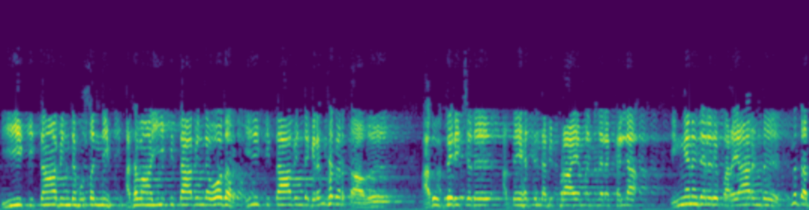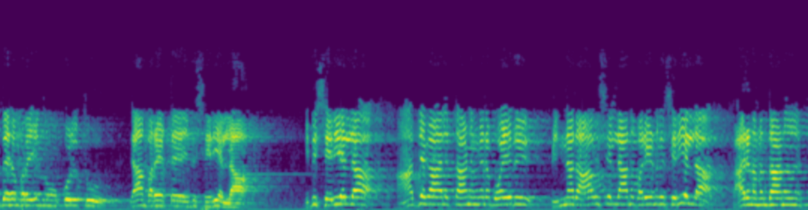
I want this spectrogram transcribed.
ഈ കിതാബിന്റെ മുസന്നിഫ് അഥവാ ഈ കിതാബിന്റെ ഓദർ ഈ കിതാബിന്റെ ഗ്രന്ഥകർത്താവ് അത് ഉദ്ധരിച്ചത് അദ്ദേഹത്തിന്റെ അഭിപ്രായം എന്ന നിലക്കല്ല. ഇങ്ങനെ ചിലർ പറയാറുണ്ട്. എന്നിട്ട് അദ്ദേഹം പറയുന്നു കൊൽത്തു ഞാൻ പറയട്ടെ ഇത് ശരിയല്ല. ഇത് ശരിയല്ല. ആദ്യകാലത്താണ് ഇങ്ങനെ പോയത്. പിന്നെ അത് ആവശ്യമില്ല എന്ന് പറയുന്നത് ശരിയല്ല. കാരണം എന്താണ്?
